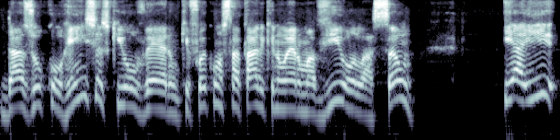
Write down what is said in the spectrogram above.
das ocorrências que houveram, que foi constatado que não era uma violação, e aí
